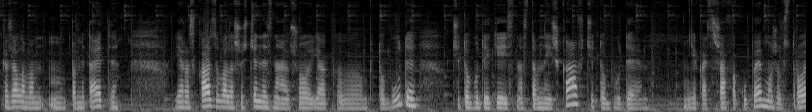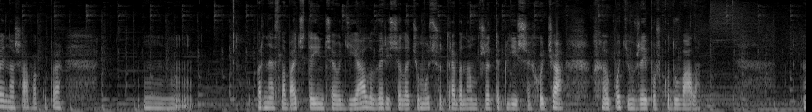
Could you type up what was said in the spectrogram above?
Казала вам, пам'ятаєте, я розказувала, що ще не знаю, що як е, то буде. Чи то буде якийсь наставний шкаф, чи то буде якась шафа купе, може встроєна шафа купе. Принесла, бачите, інше одіяло, вирішила чомусь, що треба нам вже тепліше, хоча потім вже й пошкодувала. Е,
